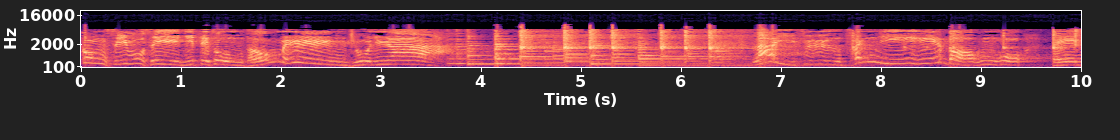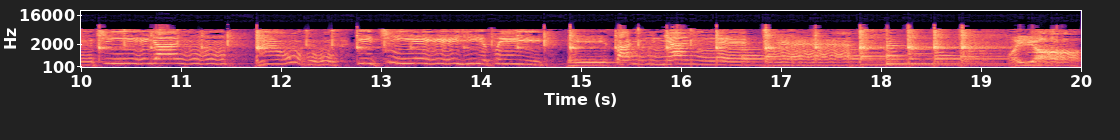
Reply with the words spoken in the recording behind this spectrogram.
恭喜无喜，你得中同名绝女啊！那义夫是春年到我本吉阳，如一结一岁得三娘哎！哎呀，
